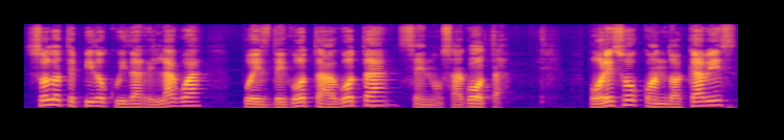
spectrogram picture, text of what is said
Solo te pido cuidar el agua, pues de gota a gota se nos agota. Por eso cuando acabes,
